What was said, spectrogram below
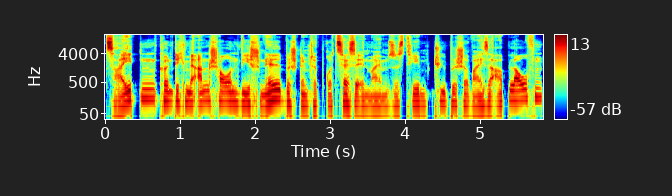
Zeiten könnte ich mir anschauen, wie schnell bestimmte Prozesse in meinem System typischerweise ablaufen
